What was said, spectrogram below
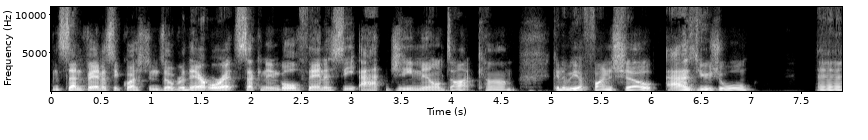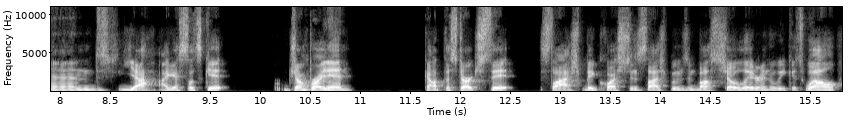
and send fantasy questions over there or at second and goal fantasy at gmail.com. Gonna be a fun show as usual. And yeah, I guess let's get jump right in. Got the start sit slash big question slash booms and busts show later in the week as well.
